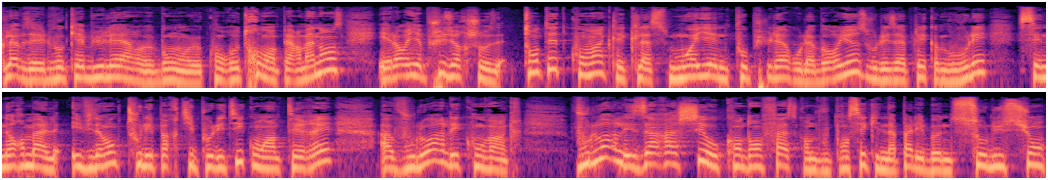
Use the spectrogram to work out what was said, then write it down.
là, vous avez le vocabulaire euh, bon, euh, qu'on retrouve en permanence. Et alors, il y a plusieurs choses. Tenter de convaincre les classes moyennes, populaires ou laborieuses, vous les appelez comme vous voulez, c'est normal. Évidemment que tous les partis politiques ont intérêt à vouloir les convaincre Vouloir les arracher au camp d'en face quand vous pensez qu'il n'a pas les bonnes solutions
